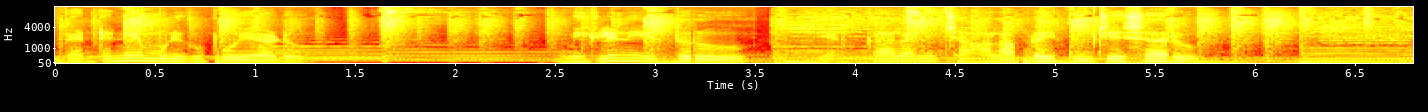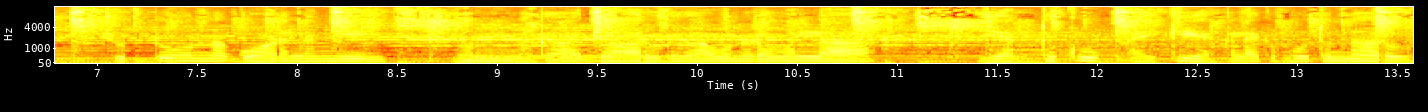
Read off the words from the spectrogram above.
వెంటనే మునిగిపోయాడు. మిగిలిన ఇద్దరు ఎక్కాలని చాలా ప్రయత్నం చేశారు. చుట్టూ ఉన్న గోడలన్నీ నున్నగా జారుడుగా ఉండడం వల్ల ఎంతకు పైకి ఎక్కలేకపోతున్నారు?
